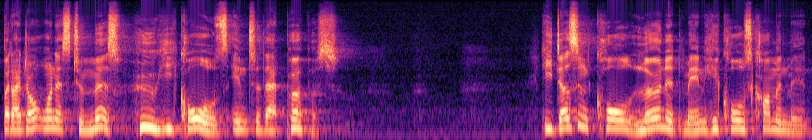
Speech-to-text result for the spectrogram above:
But I don't want us to miss who he calls into that purpose. He doesn't call learned men, he calls common men.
